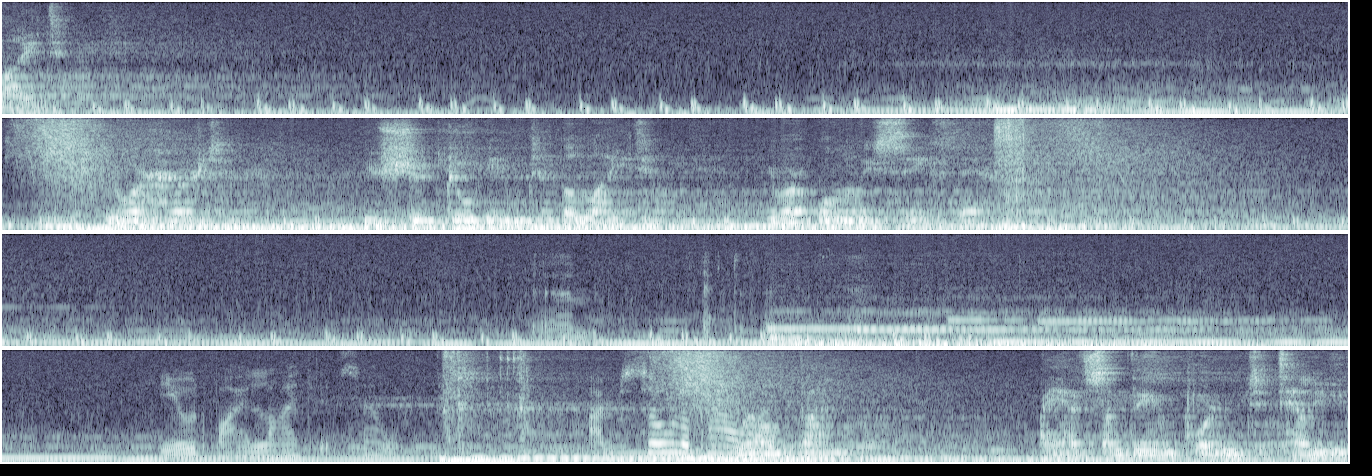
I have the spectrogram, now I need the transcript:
Light. You are hurt. You should go into the light. You are only safe there. Um, things. Healed by light itself. I'm solar Well powered. done. I have something important to tell you.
